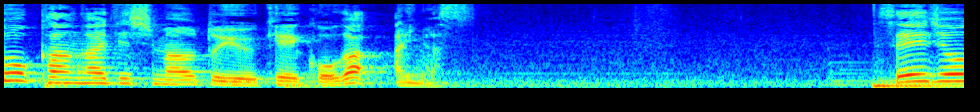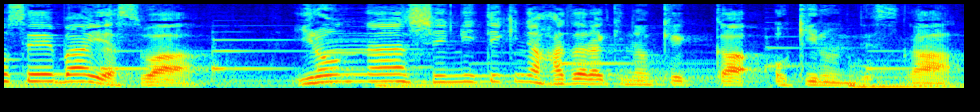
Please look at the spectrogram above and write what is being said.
と考えてしまうという傾向があります。正常性バイアスはいろんな心理的な働きの結果起きるんですが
